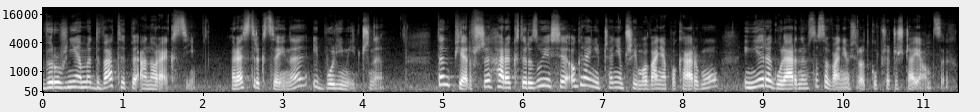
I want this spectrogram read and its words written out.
Wyróżniamy dwa typy anoreksji: restrykcyjny i bulimiczny. Ten pierwszy charakteryzuje się ograniczeniem przyjmowania pokarmu i nieregularnym stosowaniem środków przeczyszczających.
